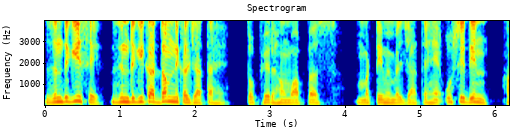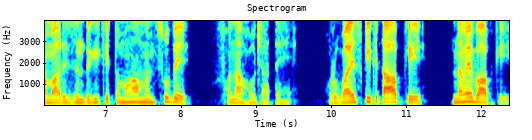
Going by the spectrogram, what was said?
زندگی سے زندگی کا دم نکل جاتا ہے تو پھر ہم واپس مٹی میں مل جاتے ہیں۔ اسی دن ہماری زندگی کے تمام منصوبے فنا ہو جاتے ہیں۔ اور وائس کی کتاب کے نویں باپ کی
